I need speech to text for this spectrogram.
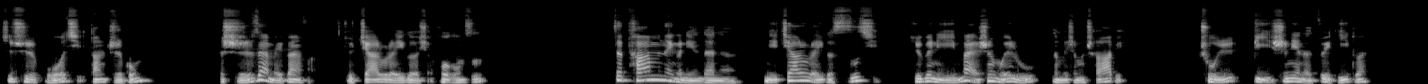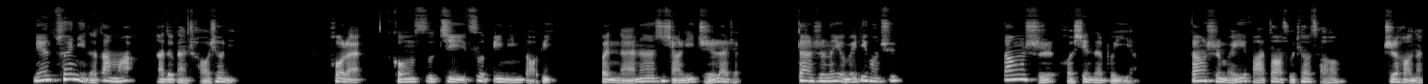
是去国企当职工，实在没办法就加入了一个小破公司。在他们那个年代呢。你加入了一个私企，就跟你卖身为奴那没什么差别，处于鄙视链的最低端，连村里的大妈那都敢嘲笑你。后来公司几次濒临倒闭，本来呢是想离职来着，但是呢又没地方去。当时和现在不一样，当时没法到处跳槽，只好呢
